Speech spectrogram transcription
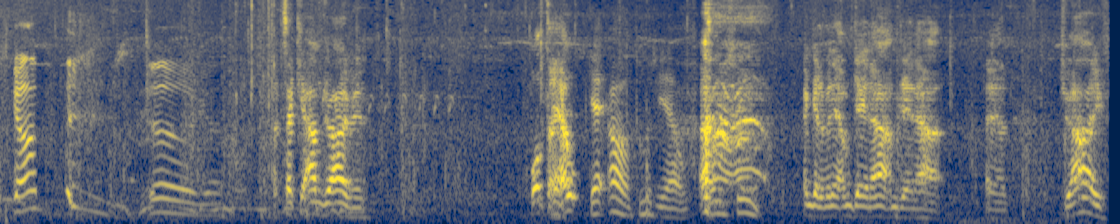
It's gone. Oh, God. I take it I'm driving. What the hell? Get oh bloody hell. One seat. Hang on a minute, I'm getting out, I'm getting out. Uh, drive.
